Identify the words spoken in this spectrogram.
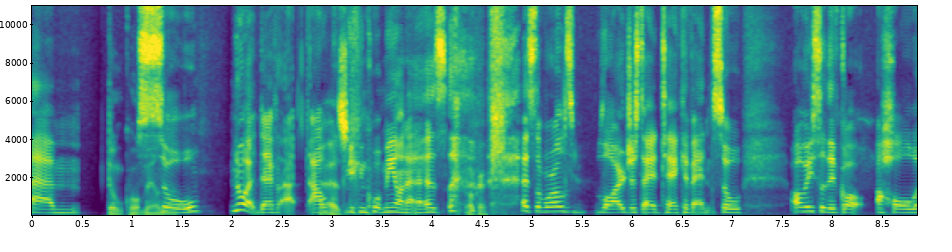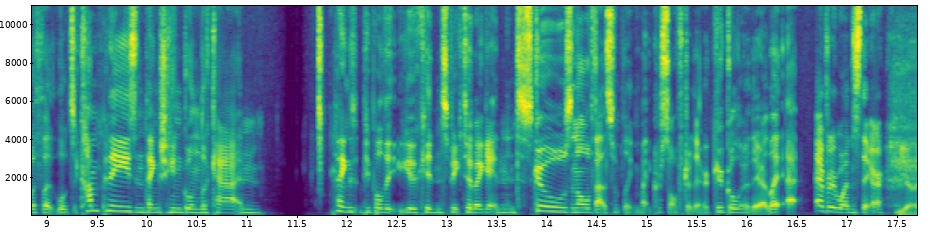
Um. Don't quote me on that. So no, it definitely. You can quote me on it. It is. Okay. it's the world's largest ed tech event. So obviously they've got a hall with like loads of companies and things you can go and look at and things people that you can speak to about getting into schools and all of that. So like Microsoft are there, Google are there, like everyone's there. Yeah.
